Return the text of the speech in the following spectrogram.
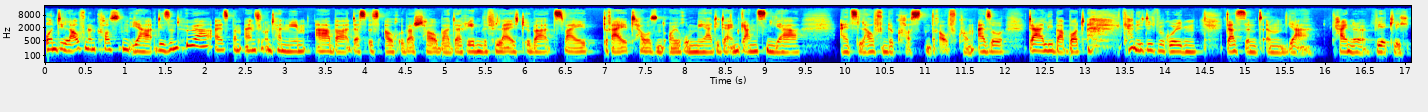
Und die laufenden Kosten, ja, die sind höher als beim Einzelunternehmen, aber das ist auch überschaubar. Da reden wir vielleicht über 2.000, 3.000 Euro mehr, die da im ganzen Jahr als laufende Kosten draufkommen. Also da, lieber Bot, kann ich dich beruhigen. Das sind ähm, ja keine wirklich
